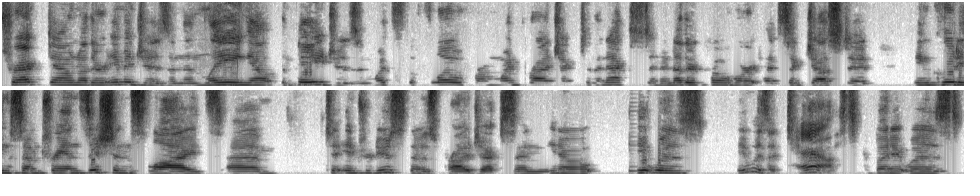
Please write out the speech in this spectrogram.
track down other images and then laying out the pages and what's the flow from one project to the next. And another cohort had suggested including some transition slides. Um, to introduce those projects and you know it was it was a task but it was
